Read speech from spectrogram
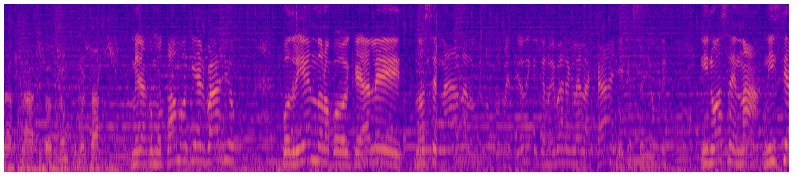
la, la, la situación como está. Mira, como estamos aquí en el barrio, podriéndonos porque Ale no hace nada lo que nos prometió, de que, que no iba a arreglar la calle, qué sé yo qué. Y no hace nada, ni se,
